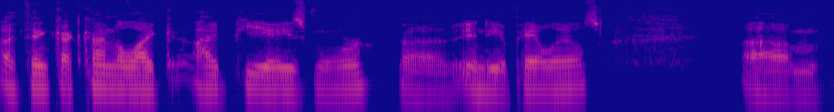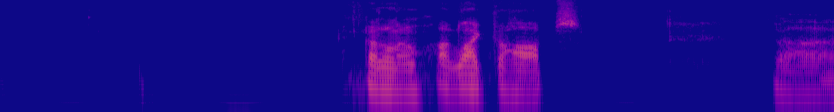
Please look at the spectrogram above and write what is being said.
I think I kind of like IPAs more, uh, India Pale Ales. Um, I don't know. I like the hops. Uh,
